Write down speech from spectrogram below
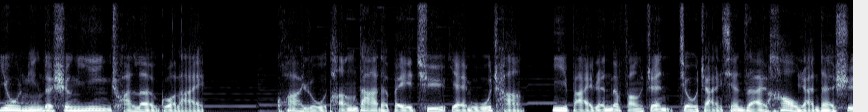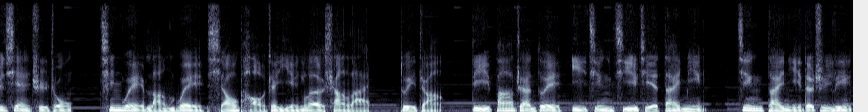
幽冥的声音传了过来。跨入庞大的北区演武场。一百人的方阵就展现在浩然的视线之中，亲卫狼卫小跑着迎了上来。队长，第八战队已经集结待命，静待你的指令。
